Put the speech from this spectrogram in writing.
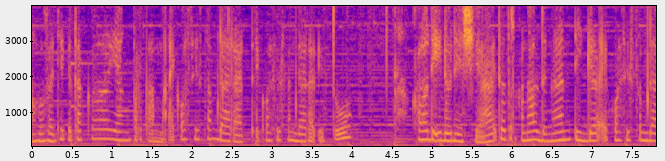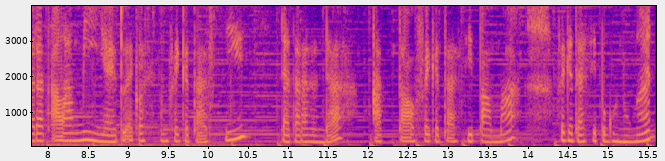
langsung saja kita ke yang pertama, ekosistem darat. Ekosistem darat itu kalau di Indonesia itu terkenal dengan tiga ekosistem darat alami, yaitu ekosistem vegetasi, dataran rendah atau vegetasi pamah, vegetasi pegunungan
